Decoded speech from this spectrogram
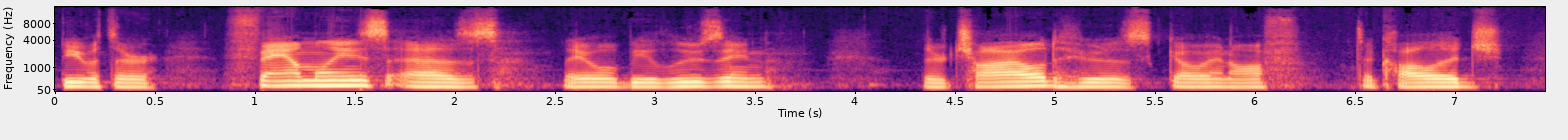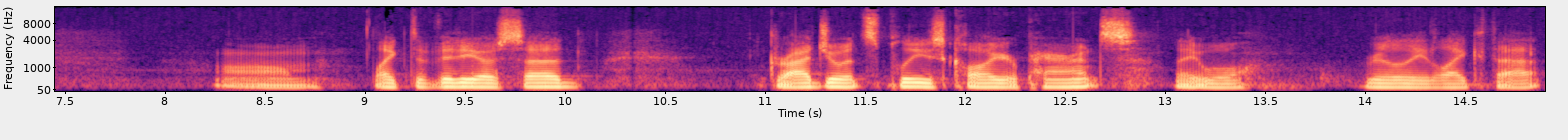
Be with their families as they will be losing their child who is going off to college. Um, like the video said, graduates, please call your parents. They will really like that.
